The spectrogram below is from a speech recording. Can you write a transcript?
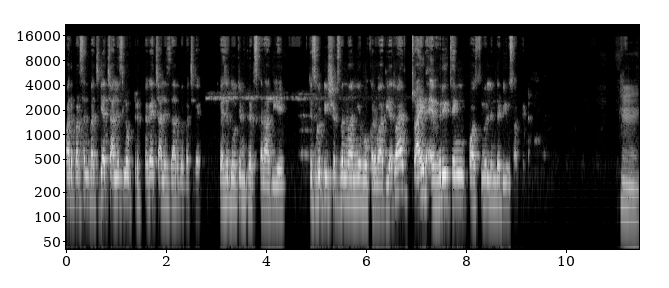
पर पर्सन बच गया चालीस लोग ट्रिप पे गए चालीस हज़ार रुपए बच गए। वैसे दो तीन ट्रिप्स करा दिए। किसी को टी शर्ट्स बनवानी है वो करवा दिया। तो I have tried everything possible in the due socket hmm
